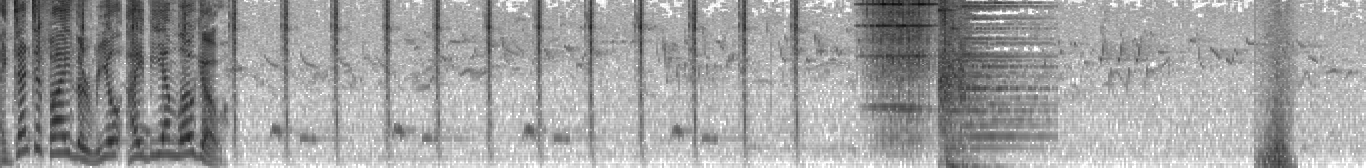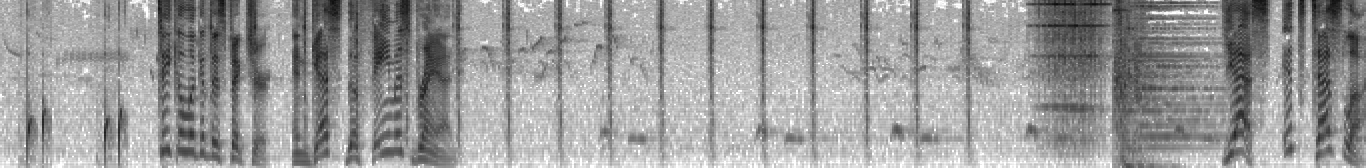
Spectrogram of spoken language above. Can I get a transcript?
Identify the real IBM logo. Take a look at this picture and guess the famous brand. Yes, it's Tesla.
